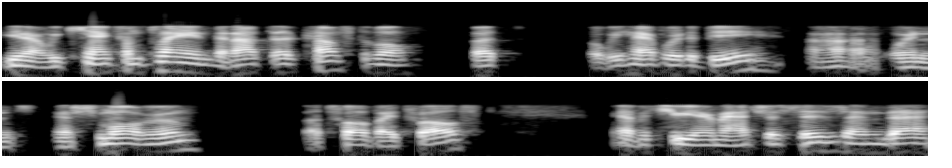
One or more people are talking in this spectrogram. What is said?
you know we can't complain; they're not that comfortable, but but we have where to be. Uh, we're in a small room, about 12 by 12. We have a few air mattresses, and uh,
